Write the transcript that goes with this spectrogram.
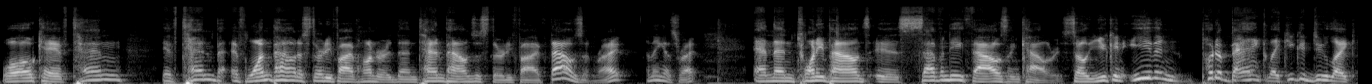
Well, okay, if 10, if 10, if one pound is 3,500, then 10 pounds is 35,000, right? I think that's right. And then 20 pounds is 70,000 calories. So you can even put a bank, like you could do like,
